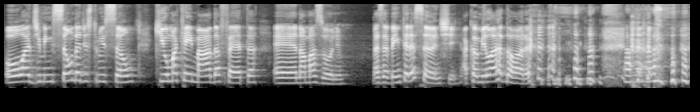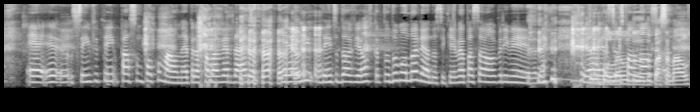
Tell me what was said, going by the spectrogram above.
ou a dimensão da destruição que uma queimada afeta é, na Amazônia. Mas é bem interessante. A Camila adora. é, eu sempre tenho, passo um pouco mal, né? Pra falar a verdade. E aí, dentro do avião, fica todo mundo olhando, assim, quem vai passar mal primeiro, né? E aí, Tem um bolão do, do passa mal.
